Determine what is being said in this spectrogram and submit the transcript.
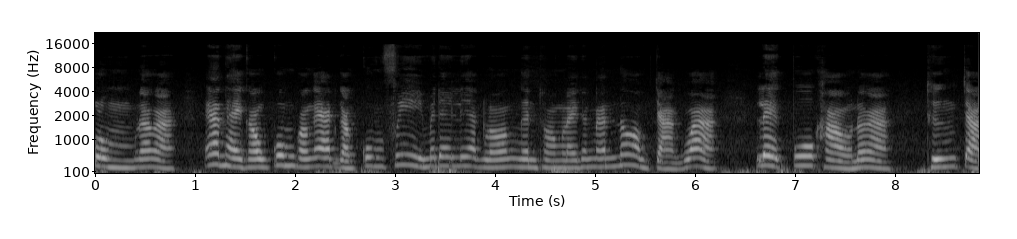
กลุ่มแล้วค่ะแอดให้เขากลุ่มของแอดกับกลุ่มฟรีไม่ได้เรียกร้องเงินทองอะไรทั้งนั้นนอกจากว่าเลขปูเข่าเนาะคะถึงจะ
